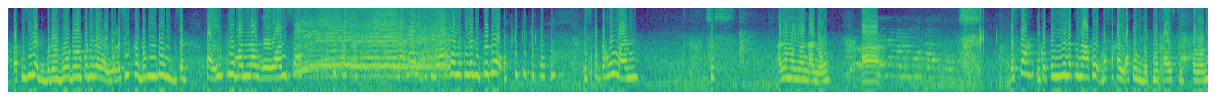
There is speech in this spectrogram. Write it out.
Pati sila, gibudol-budol ko nila, ay wala sila kadumdum, bisag, kain ko man lang, o ansa. wala na, nagsiyagan na sila dito do. Tapos pagkahuman, sus, alam mo yun, ano, ah, Basta, ikutin nyo na ito na ako. Basta kayo ako na-hypnotize ko ito.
